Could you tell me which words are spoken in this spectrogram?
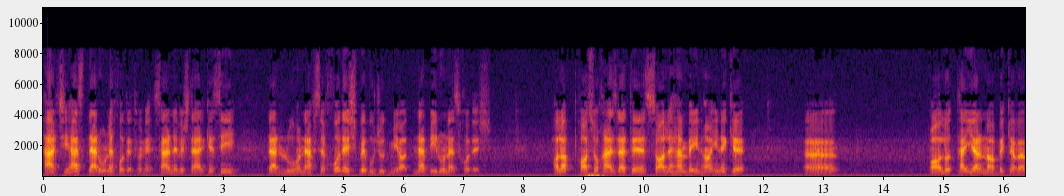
هرچی هست درون خودتونه. سرنوشت هر کسی در روح و نفس خودش به وجود میاد نه بیرون از خودش. حالا پاسخ حضرت صالح هم به اینها اینه که قالو تیرنا بک و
